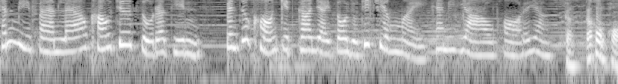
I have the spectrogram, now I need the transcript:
ฉันมีแฟนแล้วเขาชื่อสุรทิน เป็นเจ้าของกิจการใหญ่โตอยู่ที่เชียงใหม่ แค่นี้ยาวพอหรือยัง ก็ก็คงพอ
